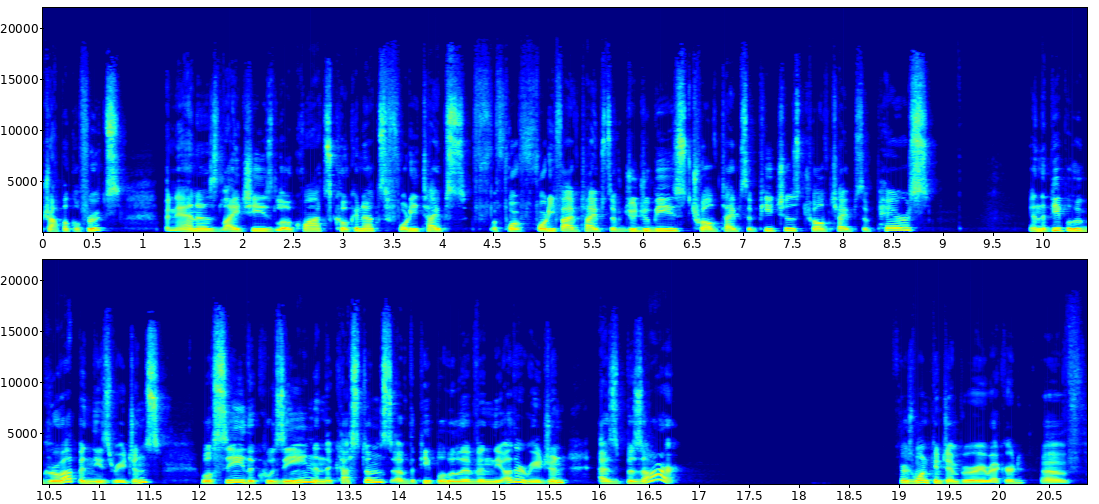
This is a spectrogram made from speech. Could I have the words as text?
tropical fruits, bananas, lychees, loquats, coconuts, 40 types, 45 types of jujubes, 12 types of peaches, 12 types of pears. And the people who grew up in these regions will see the cuisine and the customs of the people who live in the other region as bizarre. There's one contemporary record of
